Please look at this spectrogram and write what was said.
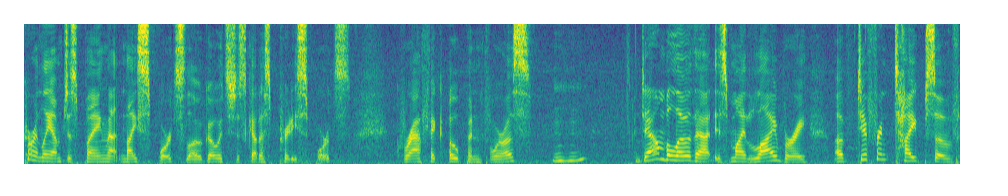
Currently, I'm just playing that nice sports logo. It's just got a pretty sports graphic open for us. Mm -hmm. Down below that is my library of different types of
